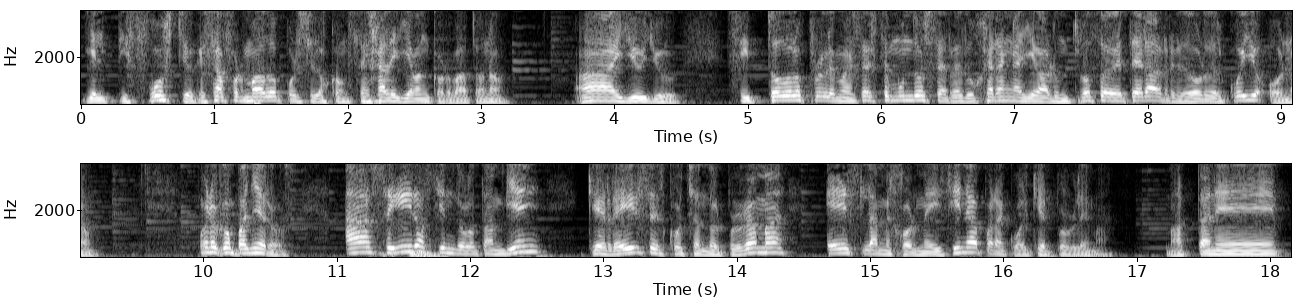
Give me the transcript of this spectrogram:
y el pifostio que se ha formado por si los concejales llevan corbato o no. Ay, Yuyu, si todos los problemas de este mundo se redujeran a llevar un trozo de tela alrededor del cuello o no. Bueno, compañeros, a seguir haciéndolo también, que reírse escuchando el programa es la mejor medicina para cualquier problema. Mátane.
